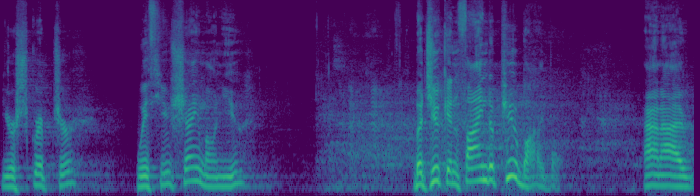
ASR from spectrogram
your scripture with you, shame on you. But you can find a Pew Bible. And I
